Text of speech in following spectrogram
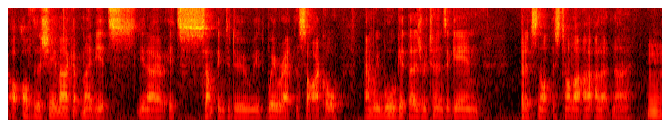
of the share market. Maybe it's you know it's something to do with where we're at in the cycle, and we will get those returns again, but it's not this time. I, I, don't know. Mm.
